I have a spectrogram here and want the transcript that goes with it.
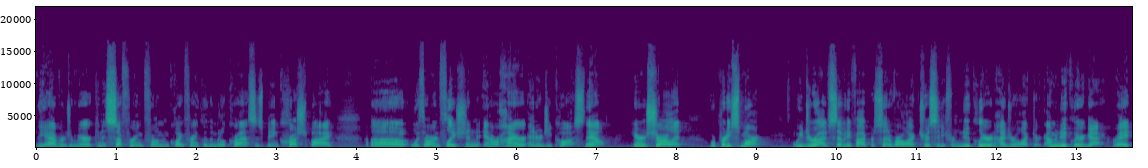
the average American is suffering from, and quite frankly, the middle class is being crushed by uh, with our inflation and our higher energy costs. Now, here in Charlotte, we're pretty smart. We derive 75% of our electricity from nuclear and hydroelectric. I'm a nuclear guy, right?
